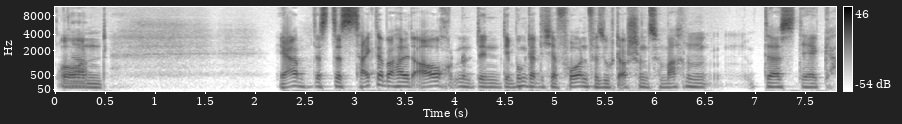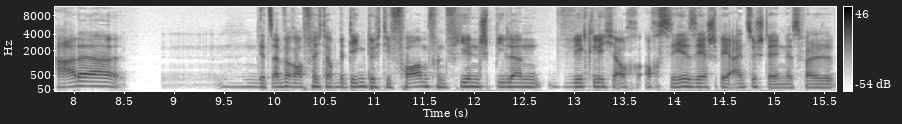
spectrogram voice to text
Und ja, ja das, das zeigt aber halt auch, und den, den Punkt hatte ich ja vorhin versucht auch schon zu machen, dass der Kader jetzt einfach auch vielleicht auch bedingt durch die Form von vielen Spielern wirklich auch, auch sehr, sehr schwer einzustellen ist, weil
